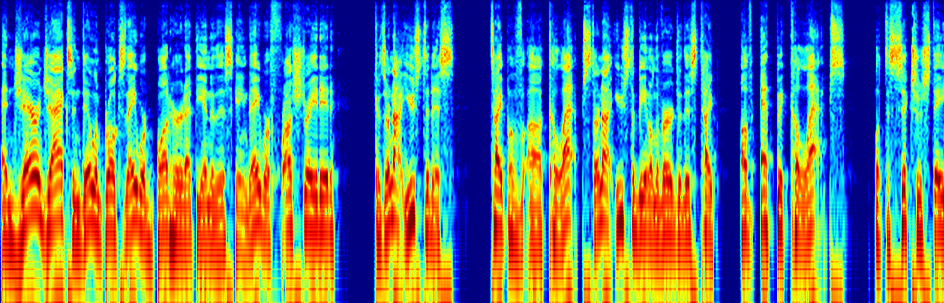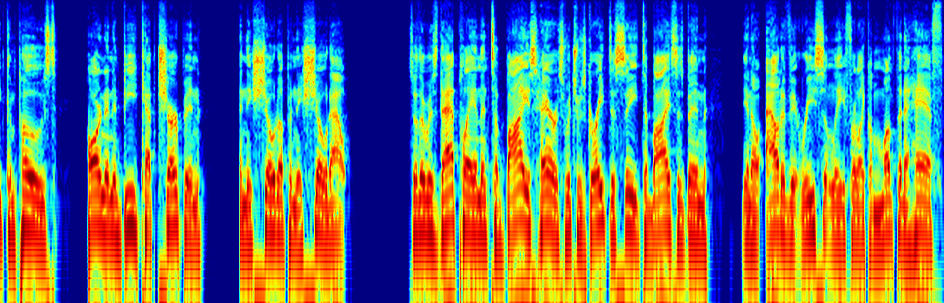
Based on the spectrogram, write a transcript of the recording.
And Jaren Jackson, Dylan Brooks, they were butthurt at the end of this game. They were frustrated because they're not used to this type of uh, collapse. They're not used to being on the verge of this type of epic collapse. But the Sixers stayed composed. Harden Embiid kept chirping, and they showed up and they showed out. So there was that play. And then Tobias Harris, which was great to see. Tobias has been you know, out of it recently for like a month and a half.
